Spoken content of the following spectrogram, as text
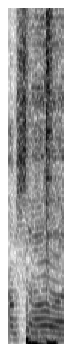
I'm solo.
